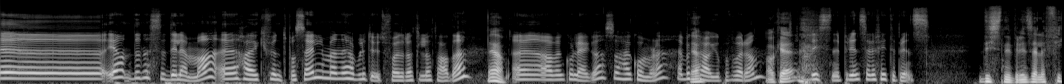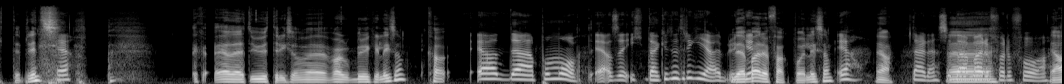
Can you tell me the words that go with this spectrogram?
øh, Ja, det neste dilemmaet øh, har jeg ikke funnet på selv, men jeg har blitt utfordra til å ta det Ja. eh, av en kollega, så her kommer det. Jeg Ja. beklager på forhånd. Ok. Disneyprins eller fitteprins? Disneyprins eller fitteprins? Ja. Er det et uttrykk som eh, folk bruker, liksom? Hva? Ja, det er på en måte altså, Det er ikke et uttrykk jeg bruker. Det er bare fuckboy, liksom? Ja, Ja. det er det. Så det er bare Eh, for å få Ja,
